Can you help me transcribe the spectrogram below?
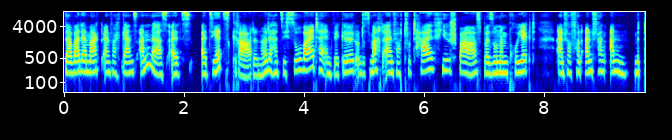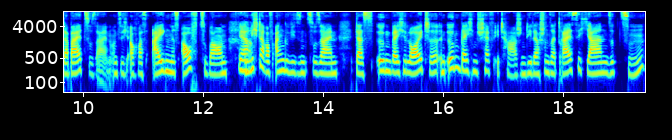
da war der Markt einfach ganz anders als als jetzt gerade, ne? Der hat sich so weiterentwickelt und es macht einfach total viel Spaß bei so einem Projekt einfach von Anfang an mit dabei zu sein und sich auch was eigenes aufzubauen ja, und nicht darauf angewiesen zu sein, dass irgendwelche Leute in irgendwelchen Chefetagen, die da schon seit 30 Jahren sitzen,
